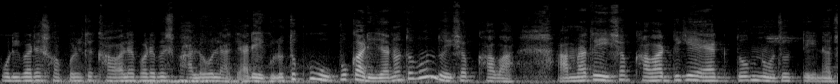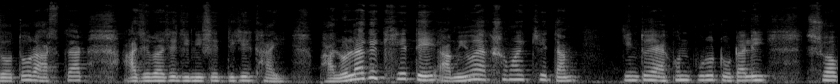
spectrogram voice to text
পরিবারের সকলকে খাওয়ালে পরে বেশ ভালোও লাগে। আর এগুলো তো খুব উপকারী, জানো তো বন্ধু, এইসব খাওয়া। আমরা তো এইসব খাওয়ার দিকে একদম নজর দিই না। যত রাস্তার আজে বাজে জিনিসের দিকে খাই, ভালো লাগে খেতে, আমিও একসময় খেতাম, কিন্তু এখন পুরো টোটালি সব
